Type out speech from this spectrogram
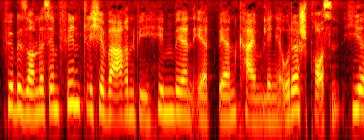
für besonders empfindliche Waren wie Himbeeren, Erdbeeren, Keimlinge oder Sprossen. Hier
